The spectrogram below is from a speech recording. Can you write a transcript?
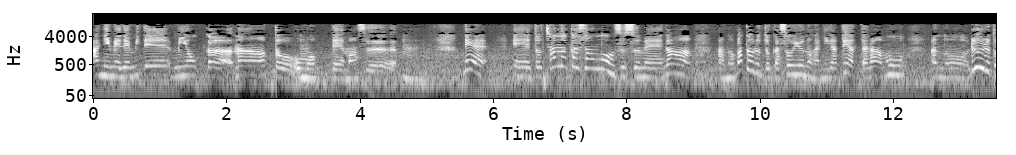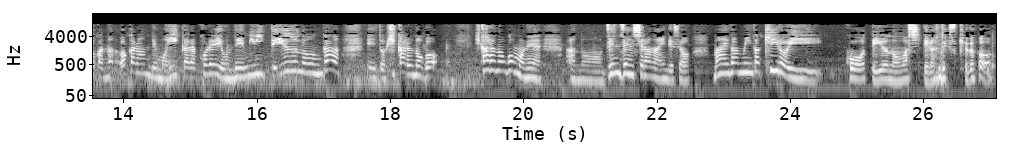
あ、アニメで見てみようかなと思ってます。うん、で、えっ、ー、と、ちゃんなかさんのおすすめが、あの、バトルとかそういうのが苦手やったら、もう、あの、ルールとかな、わからんでもいいから、これ読んでみっていうのが、えっ、ー、と、ヒカルの語。ヒカルの語もね、あの、全然知らないんですよ。前髪が黄色い子っていうのは知ってるんですけど、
